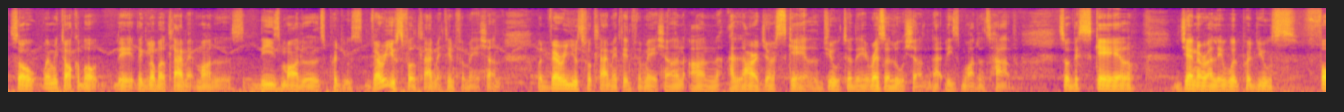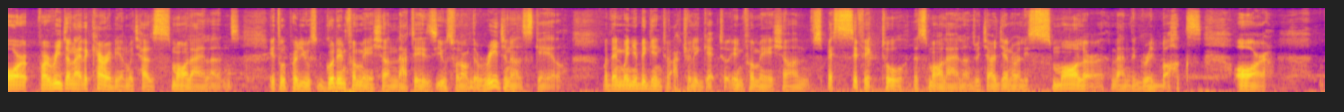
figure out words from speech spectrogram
So when we talk about the, the global climate models, these models produce very useful climate information, but very useful climate information on a larger scale due to the resolution that these models have. So the scale generally will produce for, for a region like the Caribbean, which has small islands, it will produce good information that is useful on the regional scale. But then when you begin to actually get to information specific to the small islands, which are generally smaller than the grid box, or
